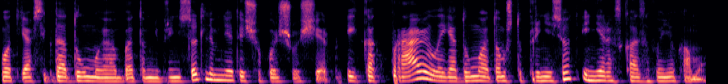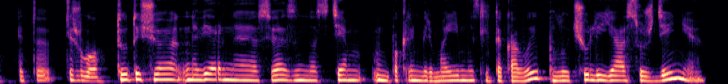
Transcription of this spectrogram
Вот я всегда думаю об этом, не принесет ли мне это еще больше ущерб. И, как правило, я думаю о том, что принесет, и не рассказываю никому. Это тяжело. Тут еще, наверное, связано с тем, по крайней мере, мои мысли таковы, получу ли я осуждение,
